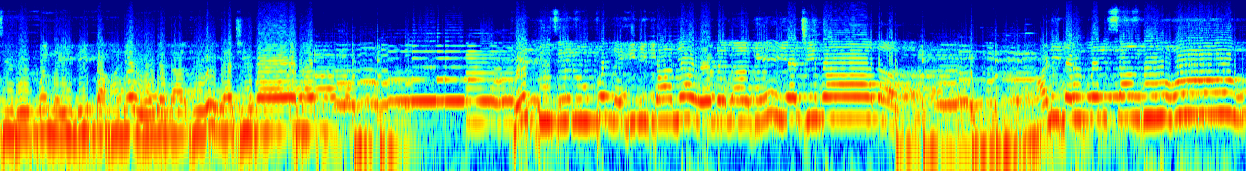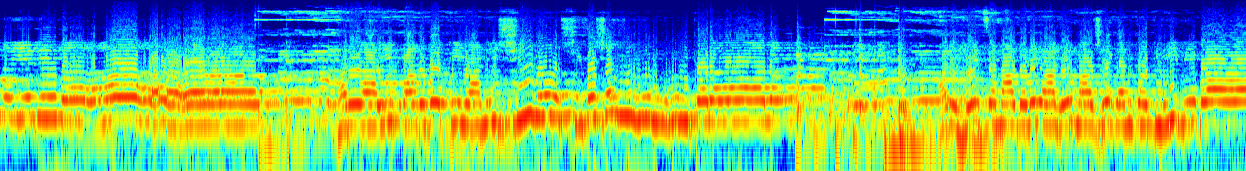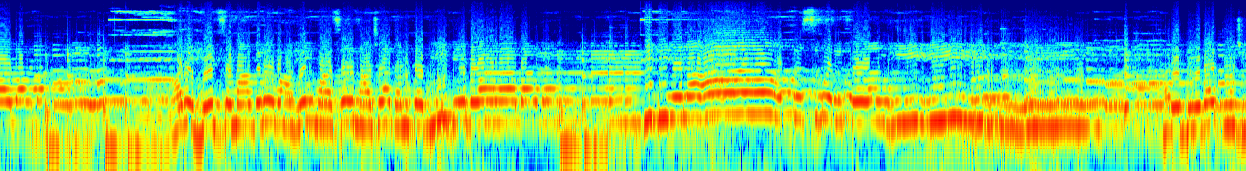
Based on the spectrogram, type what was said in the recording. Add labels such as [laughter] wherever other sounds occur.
तुझी रूप नैली पाहण्या ओढ लागे या जीवाला. हे तुझे रूप नाही पाहण्या ओढ लागे या जीवाला. आणि लवकर सांगू नये देवा. अरे आई पार्वती आणि शिव शिवशंकराला. अरे हेच मागणे आहे माझे गणपती देवाला. अरे हेच मागणे आहे माझे माझ्या गणपती देवाला किती रात स्मरतो आम्ही. अरे देवा तुझ्याच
